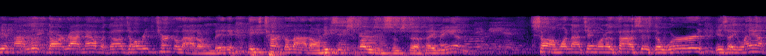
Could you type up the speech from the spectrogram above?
It might look dark right now, but God's already turned the light on, Betty. He's turned the light on. He's exposing some stuff. Amen. Psalm 119, 105 says, The word is a lamp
